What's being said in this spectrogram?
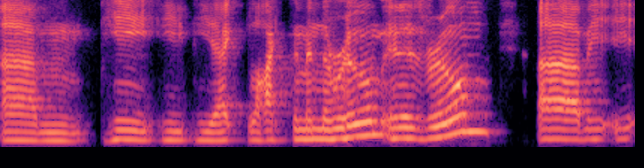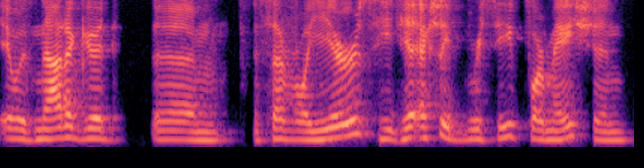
um, he, he he locked him in the room in his room. Um, he, it was not a good um, several years. He actually received formation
